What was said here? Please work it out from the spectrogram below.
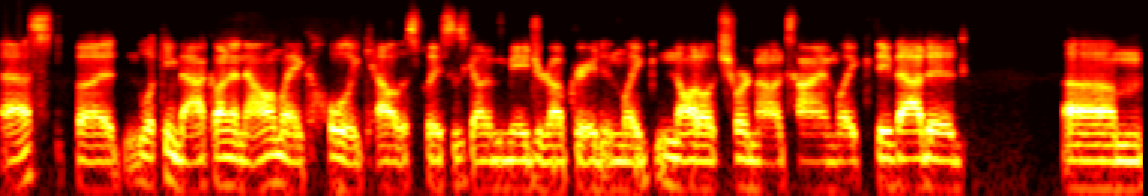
best, but looking back on it now, I'm like, holy cow, this place has got a major upgrade in like not a short amount of time. Like they've added um,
